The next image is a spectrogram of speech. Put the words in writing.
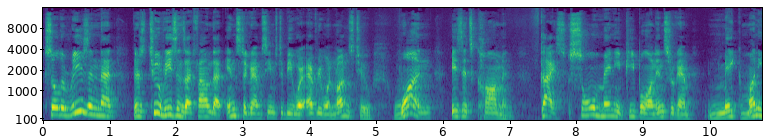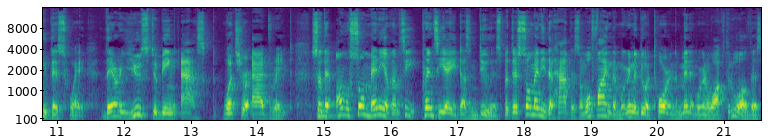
So the reason that there's two reasons I found that Instagram seems to be where everyone runs to. One is it's common. Guys, so many people on Instagram make money this way. They're used to being asked, what's your ad rate? So there almost so many of them. See, Prince EA doesn't do this, but there's so many that have this, and we'll find them. We're going to do a tour in a minute. We're going to walk through all this,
